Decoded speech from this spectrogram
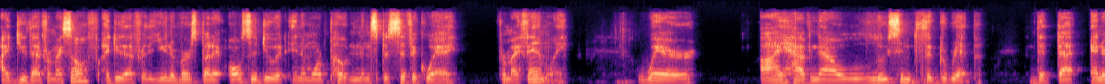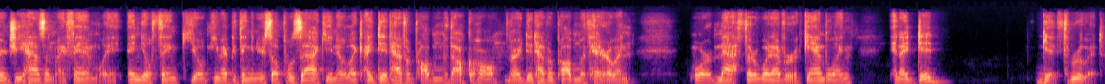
I do that for myself. I do that for the universe, but I also do it in a more potent and specific way for my family, where I have now loosened the grip that that energy has on my family. And you'll think you'll you might be thinking to yourself, well, Zach, you know, like I did have a problem with alcohol, or I did have a problem with heroin, or meth, or whatever, gambling, and I did get through it.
